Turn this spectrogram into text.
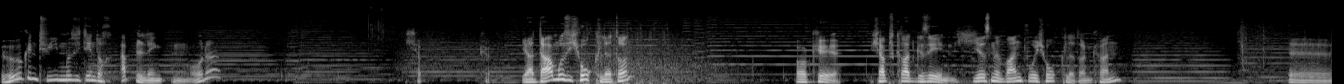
Irgendwie muss ich den doch ablenken, oder? Ich hab... Ja, da muss ich hochklettern. Okay. Ich hab's gerade gesehen. Hier ist eine Wand, wo ich hochklettern kann. Äh...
